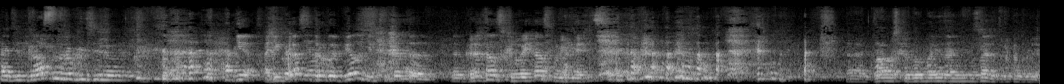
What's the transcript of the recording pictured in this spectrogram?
Один красный, другой зеленый. Нет, один красный, другой белый, не тут это гражданская война вспоминается. Э, Главное, чтобы Марина они не знали друг о друге.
